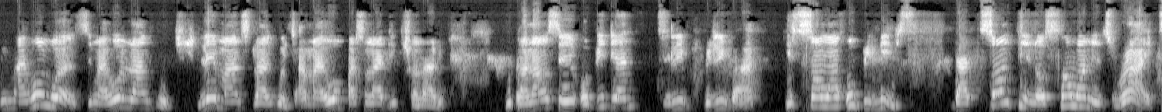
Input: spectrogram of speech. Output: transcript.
in my own words, in my own language, layman's language, and my own personal dictionary, you can now say obedient believer is someone who believes that something or someone is right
